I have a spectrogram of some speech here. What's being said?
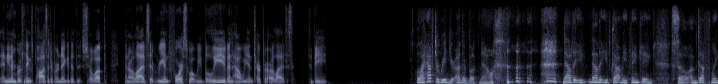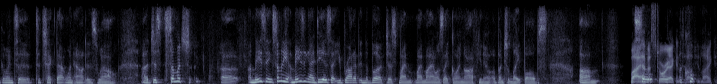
any number of things, positive or negative, that show up in our lives that reinforce what we believe and how we interpret our lives to be. Well, I have to read your other book now. now that you've now that you've got me thinking, so I'm definitely going to to check that one out as well. Uh, just so much uh, amazing, so many amazing ideas that you brought up in the book. Just my my mind was like going off, you know, a bunch of light bulbs. Um, well, I so, have a story I can tell co- if you'd like.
